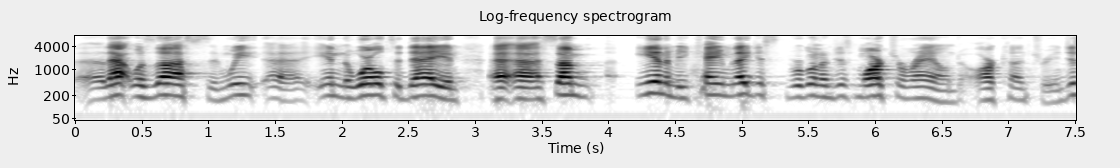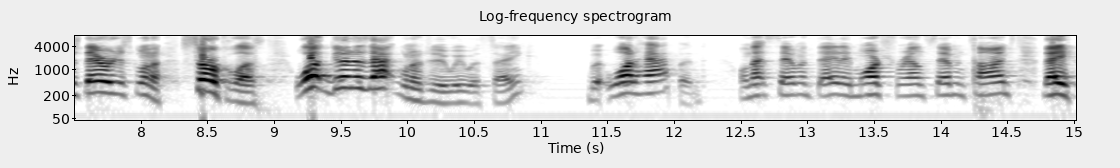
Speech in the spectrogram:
uh, that was us and we uh, in the world today, and uh, uh, some enemy came, they just were going to just march around our country and just they were just going to circle us. What good is that going to do? We would think. But what happened? On that seventh day, they marched around seven times. They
